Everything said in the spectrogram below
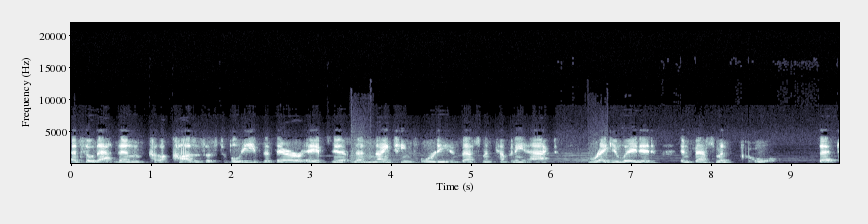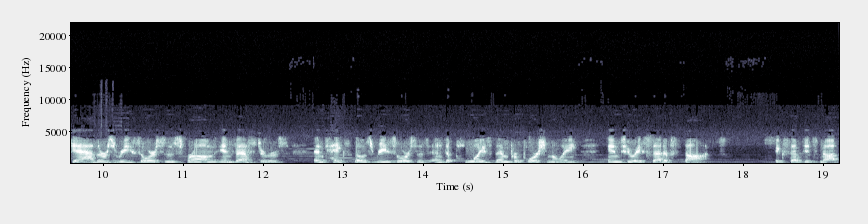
And so that then ca- causes us to believe that they're a, a 1940 Investment Company Act regulated investment pool that gathers resources from investors and takes those resources and deploys them proportionally into a set of stocks. Except it's not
